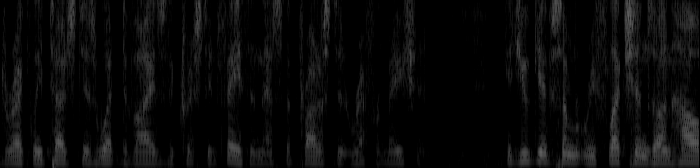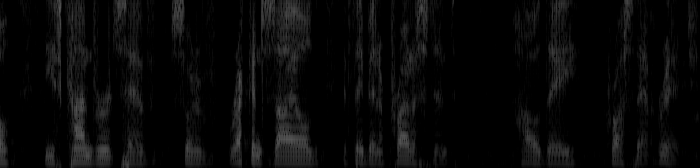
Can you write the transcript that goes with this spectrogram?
directly touched is what divides the Christian faith, and that's the Protestant Reformation. Could you give some reflections on how these converts have sort of reconciled, if they've been a Protestant, how they crossed that bridge?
